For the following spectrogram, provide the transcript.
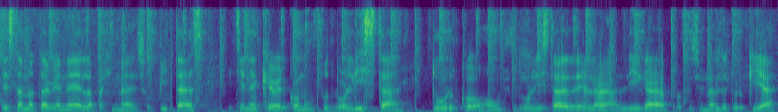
Esta nota viene de la página de Sopitas y tiene que ver con un futbolista turco o un futbolista de la Liga Profesional de Turquía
